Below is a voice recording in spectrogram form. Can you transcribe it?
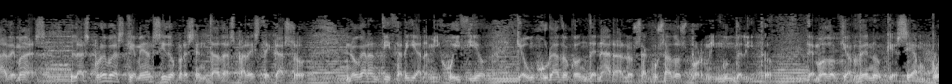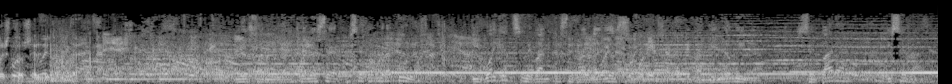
Además, las pruebas que me han sido presentadas para este caso no garantizarían a mi juicio que un jurado condenara a los acusados por ningún delito, de modo que ordeno que sean puestos en libertad. los familiares de los se congratulan y Wyatt se levanta que también. Se para y se va.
